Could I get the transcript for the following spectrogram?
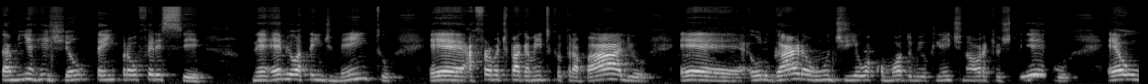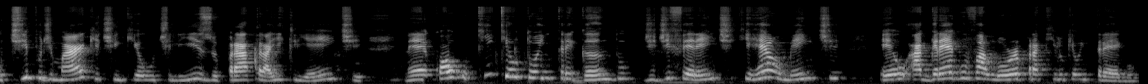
da minha região tem para oferecer? Né? É meu atendimento, é a forma de pagamento que eu trabalho, é o lugar onde eu acomodo o meu cliente na hora que eu chego, é o tipo de marketing que eu utilizo para atrair cliente, né? Qual o que, que eu estou entregando de diferente que realmente eu agrego valor para aquilo que eu entrego.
